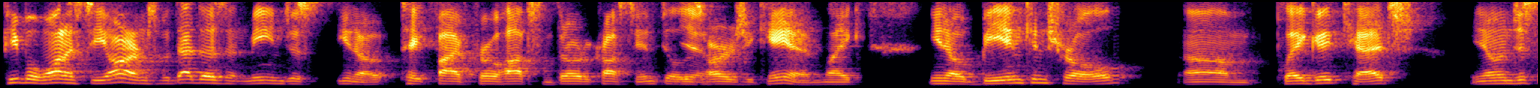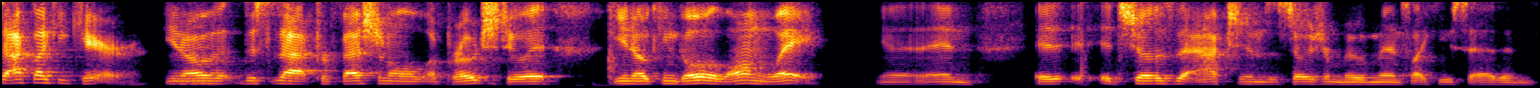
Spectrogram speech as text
people want to see arms but that doesn't mean just you know take five crow hops and throw it across the infield yeah. as hard as you can like you know be in control um play good catch you know and just act like you care you know mm-hmm. this that professional approach to it you know, can go a long way. And it, it shows the actions, it shows your movements, like you said, and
